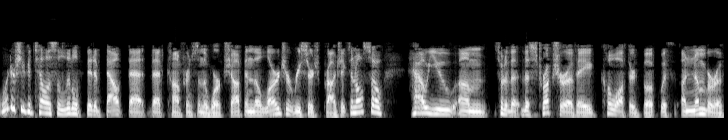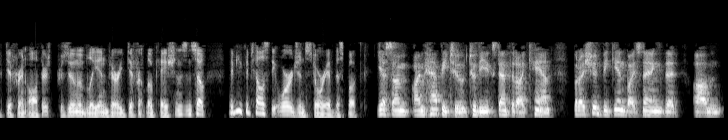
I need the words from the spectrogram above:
I wonder if you could tell us a little bit about that, that conference and the workshop and the larger research project, and also how you um, sort of the, the structure of a co-authored book with a number of different authors, presumably in very different locations. And so maybe you could tell us the origin story of this book. Yes, I'm I'm happy to to the extent that I can. But I should begin by saying that um,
